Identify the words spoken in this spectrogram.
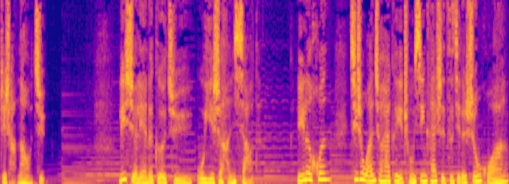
这场闹剧。李雪莲的格局无疑是很小的，离了婚其实完全还可以重新开始自己的生活啊，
